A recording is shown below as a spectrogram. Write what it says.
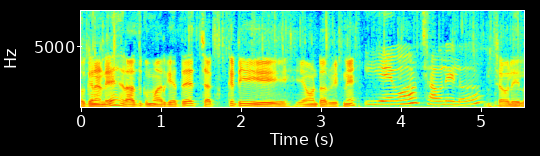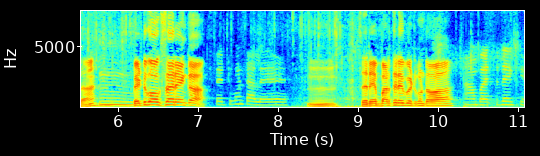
ఓకేనండి రాజకుమార్కి అయితే చక్కటి ఏమంటారు వీటిని? ఏమో చవలేలు. చవలీలా? పెట్టుకో ఒకసారి ఇంకా. సరే బర్త్డే పెట్టుకుంటావా? ఆ బర్త్డేకి.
